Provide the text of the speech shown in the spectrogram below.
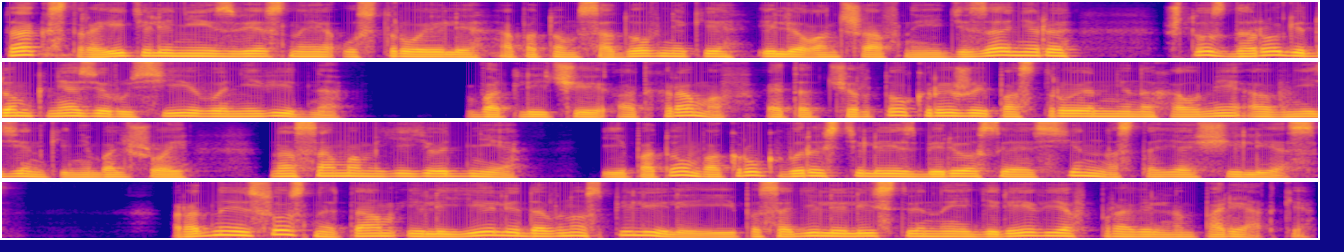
Так строители неизвестные устроили, а потом садовники или ландшафтные дизайнеры, что с дороги дом князя Русиева не видно. В отличие от храмов, этот чертог рыжий построен не на холме, а в низинке небольшой, на самом ее дне, и потом вокруг вырастили из берез и осин настоящий лес. Родные сосны там или ели давно спилили и посадили лиственные деревья в правильном порядке.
